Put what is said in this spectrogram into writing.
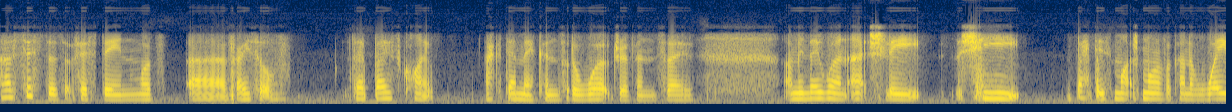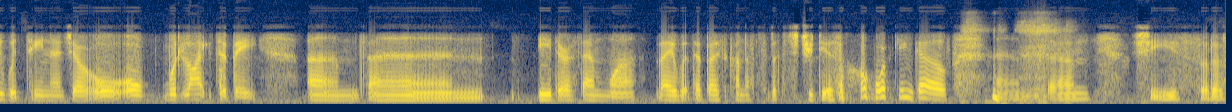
her sisters at 15 were uh, very sort of, they're both quite academic and sort of work driven. So, I mean, they weren't actually. She Beth is much more of a kind of wayward teenager, or, or would like to be, um, than either of them were. They were they're both kind of sort of studious, working girls, and um, she's sort of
